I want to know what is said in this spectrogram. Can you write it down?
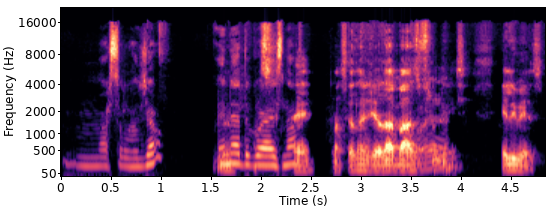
Marcelo Rangel? Ele não é do Goiás, não? É, Marcelo Rangel da base do É. Fluminense. Ele mesmo.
